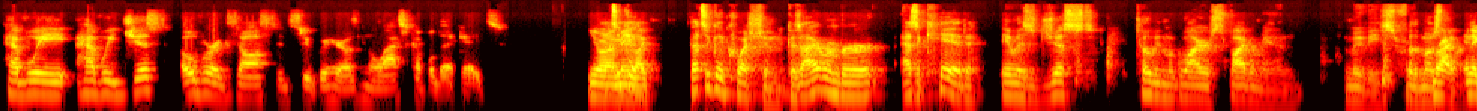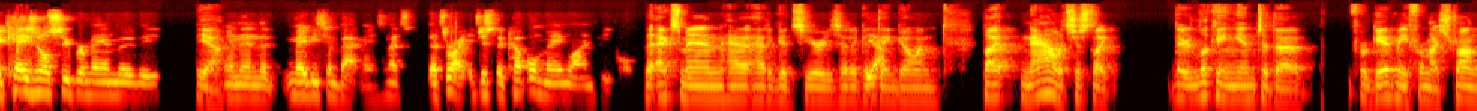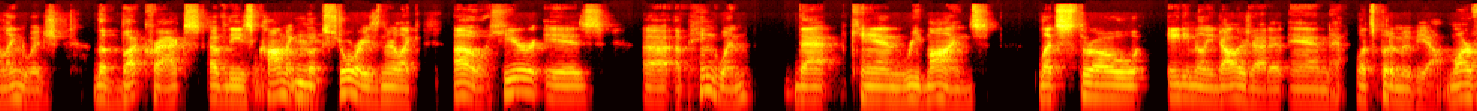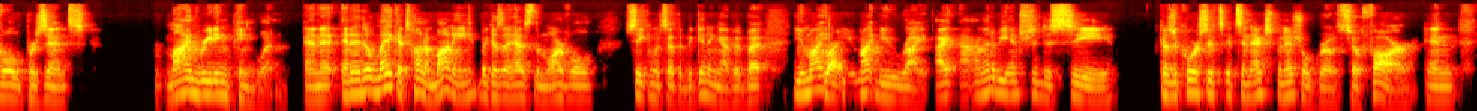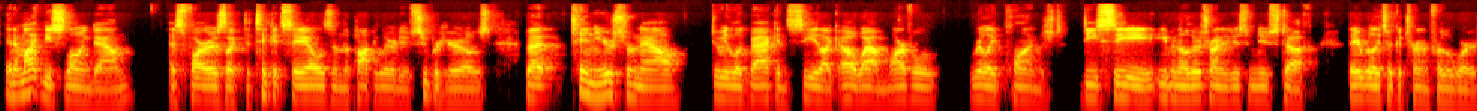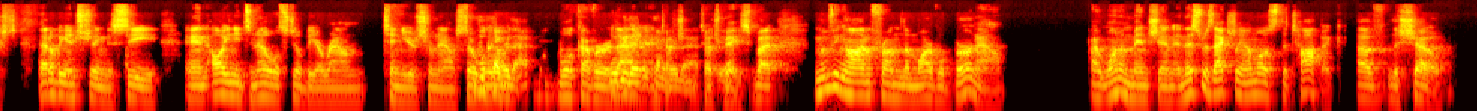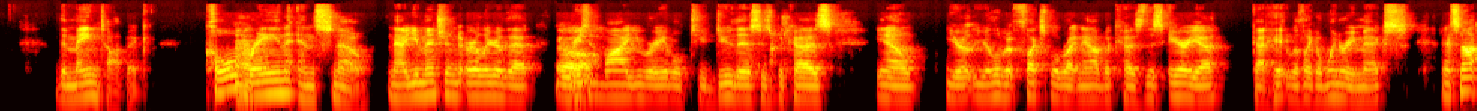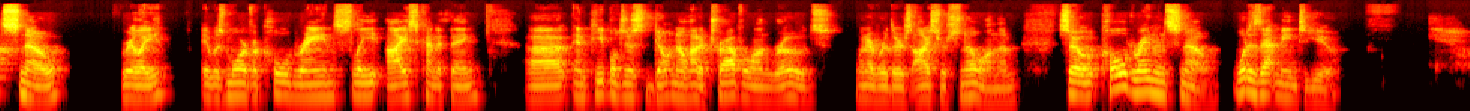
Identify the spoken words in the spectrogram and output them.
Have we have we just over exhausted superheroes in the last couple decades? You know what that's I mean? Good, like that's a good question because I remember as a kid, it was just Tobey Maguire's Spider-Man movies for the most right. part. An occasional Superman movie. Yeah. And then the maybe some Batmans. And that's that's right. It's just a couple mainline people. The X-Men had had a good series, had a good yeah. thing going. But now it's just like they're looking into the forgive me for my strong language, the butt cracks of these comic mm. book stories. And they're like, oh, here is uh, a penguin that can read minds. Let's throw $80 million at it and let's put a movie out. Marvel presents Mind Reading Penguin and it and it'll make a ton of money because it has the Marvel sequence at the beginning of it. But you might right. you might be right. I, I'm going to be interested to see because of course it's it's an exponential growth so far and and it might be slowing down as far as like the ticket sales and the popularity of superheroes. But 10 years from now, do we look back and see like, oh wow, Marvel really plunged. DC, even though they're trying to do some new stuff, they really took a turn for the worst. That'll be interesting to see. And all you need to know will still be around 10 years from now. So we'll, we'll cover that. We'll cover we'll that and cover touch, that. touch yeah. base. But moving on from the Marvel burnout, I want to mention, and this was actually almost the topic of the show, the main topic cold uh-huh. rain and snow. Now, you mentioned earlier that the oh. reason why you were able to do this is because, you know, you're you're a little bit flexible right now because this area got hit with like a wintry mix, and it's not snow really, It was more of a cold rain, sleet, ice kind of thing. Uh, and people just don't know how to travel on roads whenever there's ice or snow on them. So, cold rain and snow, what does that mean to you?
